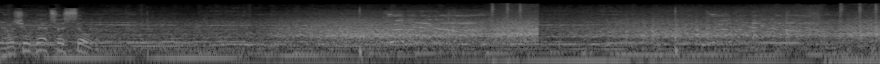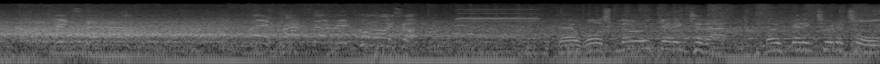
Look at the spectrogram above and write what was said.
Now Gilberto Silva. To that, no getting to it at all.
